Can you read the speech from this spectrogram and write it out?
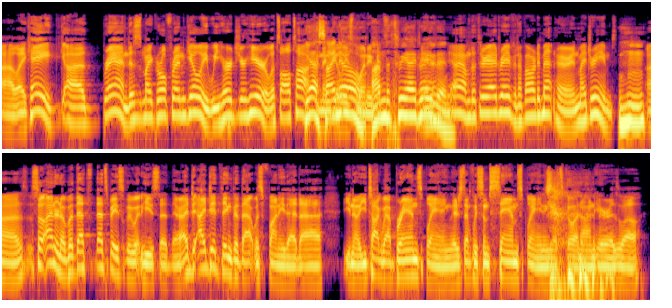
Uh, like, hey, uh, Bran, this is my girlfriend Gilly. We heard you're here. Let's all talk. Yes, I Gilly's know. who I'm the three-eyed raven. Yeah, I'm the three-eyed raven. I've already met her in my dreams. Mm-hmm. Uh, so I don't know, but that's that's basically what he said there. I, d- I did think that that was funny. That uh, you know, you talk about brand splaining. There's definitely some Sam splaining that's going on here as well.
